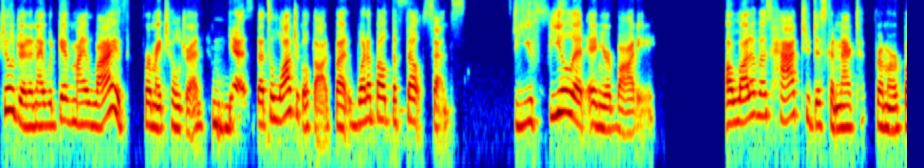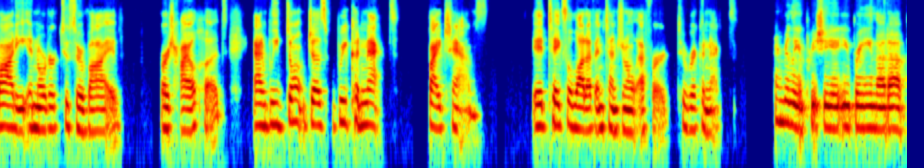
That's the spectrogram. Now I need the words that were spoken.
children and I would give my life for my children. Mm-hmm. Yes, that's a logical thought. But what about the felt sense? Do you feel it in your body? A lot of us had to disconnect from our body in order to survive our childhoods. And we don't just reconnect by chance. It takes a lot of intentional effort to reconnect. I really appreciate you bringing that up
